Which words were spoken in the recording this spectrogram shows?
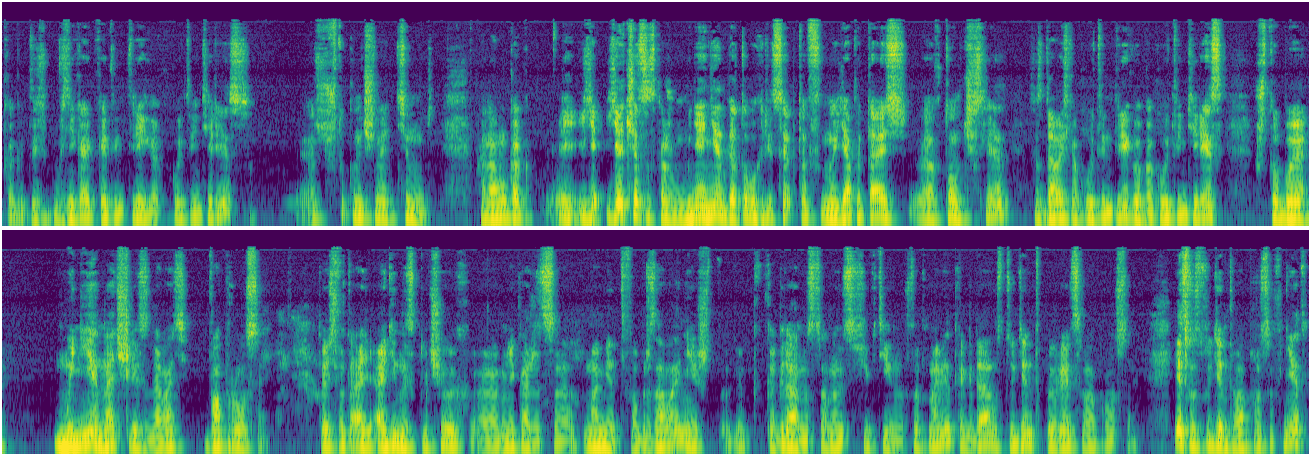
как, то есть возникает какая-то интрига, какой-то интерес, эта штука начинает тянуть. Потому как, я, я честно скажу, у меня нет готовых рецептов, но я пытаюсь э, в том числе создавать какую-то интригу, какой-то интерес, чтобы мне начали задавать вопросы. То есть вот один из ключевых, э, мне кажется, моментов в образовании, когда оно становится эффективным, в тот момент, когда у студента появляются вопросы. Если у студента вопросов нет,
